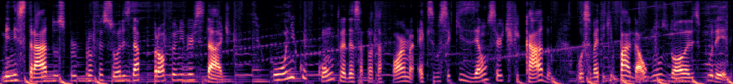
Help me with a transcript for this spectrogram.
ministrados por professores da própria universidade. O único contra dessa plataforma é que se você quiser um certificado, você vai ter que pagar alguns dólares por ele.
